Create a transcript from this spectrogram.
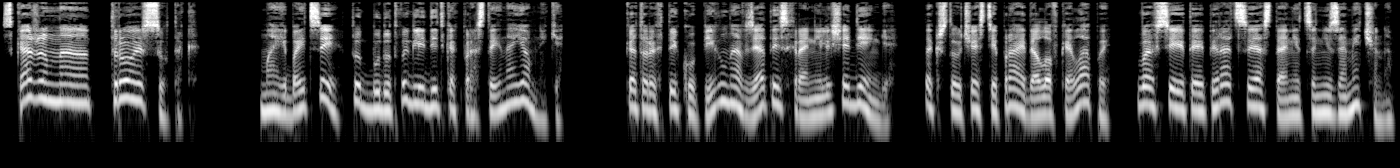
Скажем, на трое суток. Мои бойцы тут будут выглядеть как простые наемники, которых ты купил на взятые из хранилища деньги, так что участие прайда ловкой лапы во всей этой операции останется незамеченным.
